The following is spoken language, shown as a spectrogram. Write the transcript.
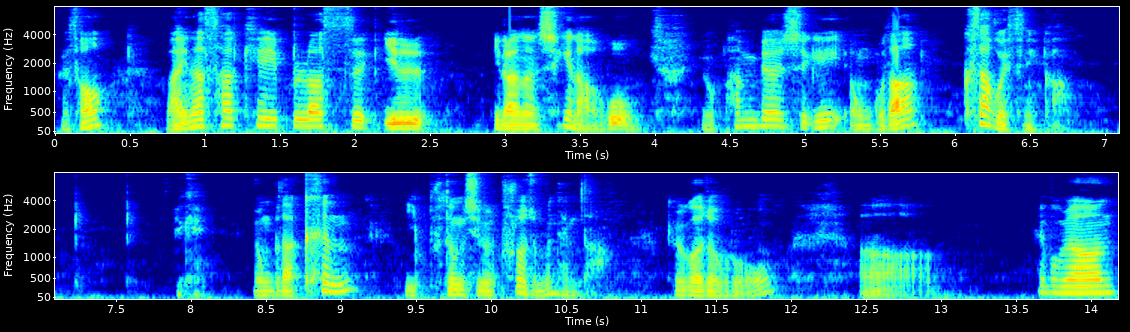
그래서 마이너스 4k 플러스 1이라는 식이 나오고 요 판별식이 0보다 크다고 했으니까 이렇게 0보다 큰 이 부등식을 풀어주면 됩니다. 결과적으로 어, 해보면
